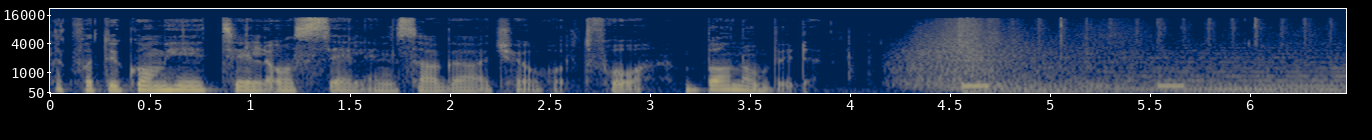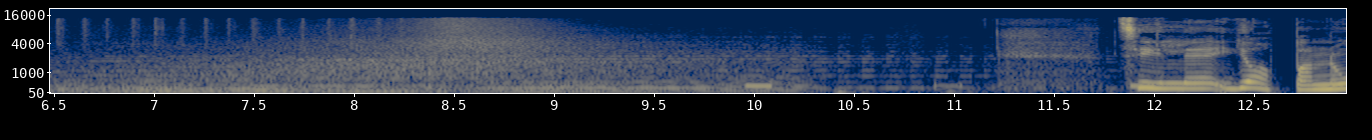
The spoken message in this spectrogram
Takk for at du kom hit til oss, Elin Saga Kjørholt fra Barneombudet. Til Japan nå,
